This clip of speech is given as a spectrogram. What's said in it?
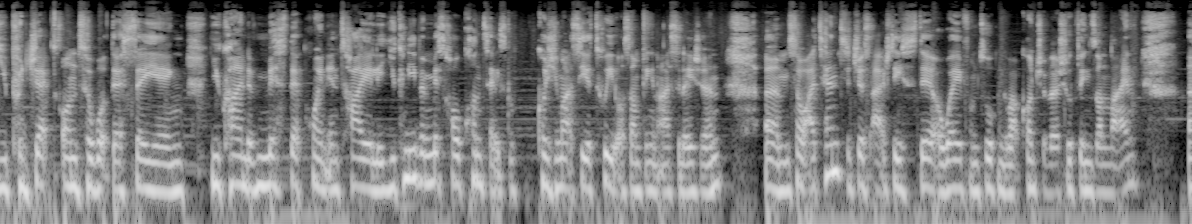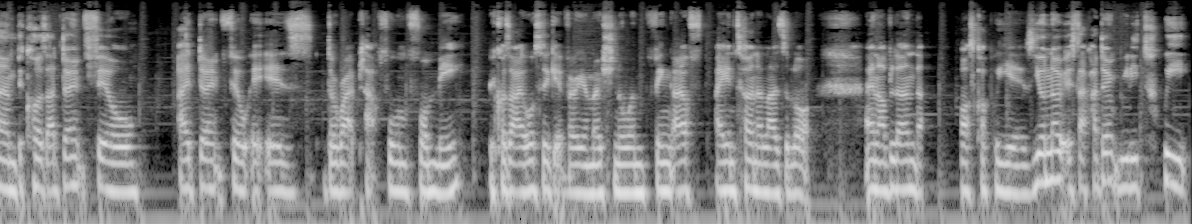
you project onto what they're saying. You kind of miss their point entirely. You can even miss whole context because you might see a tweet or something in isolation. Um, so I tend to just actually steer away from talking about controversial things online um, because I don't feel I don't feel it is the right platform for me because I also get very emotional and think I, I internalize a lot, and I've learned that past couple years. You'll notice like I don't really tweet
